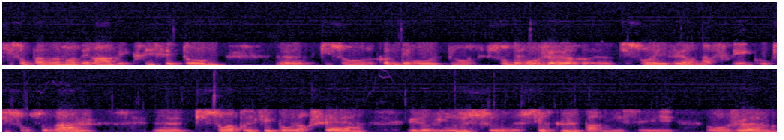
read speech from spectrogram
qui ne sont pas vraiment des rats, des chrysétomes, euh, qui sont comme des, sont des rongeurs euh, qui sont élevés en Afrique ou qui sont sauvages, qui sont appréciés pour leur chair. Et le virus circule parmi ces rongeurs.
